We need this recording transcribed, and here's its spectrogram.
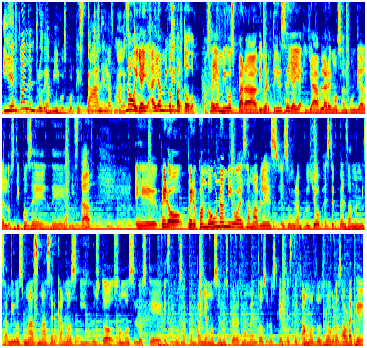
y, entran dentro de amigos porque están en las malas. No, y, hay, hay, amigos para todo. O sea, hay amigos para divertirse y ya hablaremos algún día de los tipos de, de amistad. Eh, pero, pero cuando un amigo es amable es, un gran plus. Yo estoy pensando en mis amigos más, más cercanos y justo somos los que nos acompañamos en los peores momentos, los que festejamos los logros. Ahora que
